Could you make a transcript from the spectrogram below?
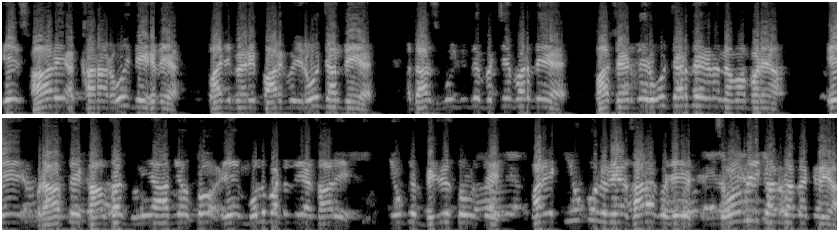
ਇਹ ਸਾਰੇ ਅੱਖਾਂ ਨਾਲ ਰੋਜ਼ ਦੇਖਦੇ ਆ। ਪੰਜ ਪਿਆਰੇ ਪਾਰਕ ਵਿੱਚ ਰੋਜ਼ ਜਾਂਦੇ ਆ। ਆਦਰਸ਼ ਸਕੂਲ ਦੇ ਬੱਚੇ ਪੜ੍ਹਦੇ ਆ ਬੱਸ ਸਟੈਂਡ ਤੇ ਰੋਜ਼ ਚੜ੍ਹਦੇ ਆ ਜਿਹੜਾ ਨਵਾਂ ਬਣਿਆ। ਇਹ ਵਿਰਾਸਤੇ ਖਾਲਸਾ ਦੁਨੀਆ ਆ ਗਿਆ ਉਤੋਂ ਇਹ ਮੁੱਲ ਵੱਟਦੇ ਆ ਸਾਰੇ ਕਿਉਂਕਿ ਬਿਜ਼ਨਸ ਤੌਰ ਤੇ ਪਰ ਇਹ ਕਿਉਂ ਭੁੱਲ ਰਿਹਾ ਸਾਰਾ ਕੁਝ ਸ਼੍ਰੋਮਣੀ ਅਕਾਲੀ ਦਲ ਨੇ ਕਰਿਆ।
